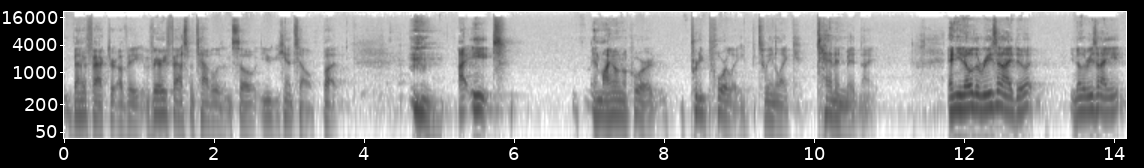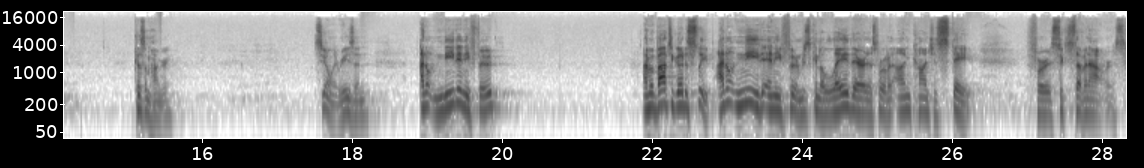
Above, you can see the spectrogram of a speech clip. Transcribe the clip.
benefactor of a very fast metabolism, so you can't tell, but I eat in my own accord pretty poorly between like 10 and midnight. And you know the reason I do it? You know the reason I eat? Because I'm hungry. It's the only reason. I don't need any food. I'm about to go to sleep. I don't need any food. I'm just going to lay there in a sort of an unconscious state for six to seven hours.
